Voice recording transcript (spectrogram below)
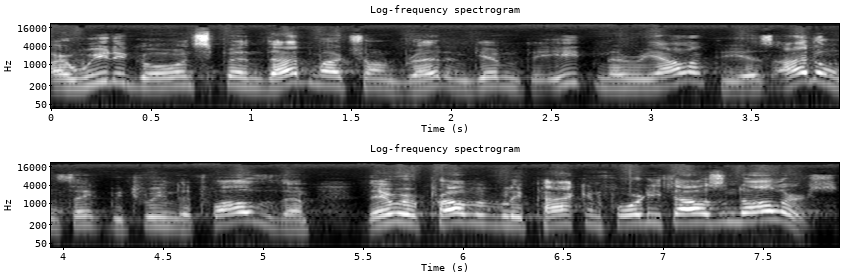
Are we to go and spend that much on bread and give him to eat? And the reality is, I don't think between the 12 of them, they were probably packing $40,000.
